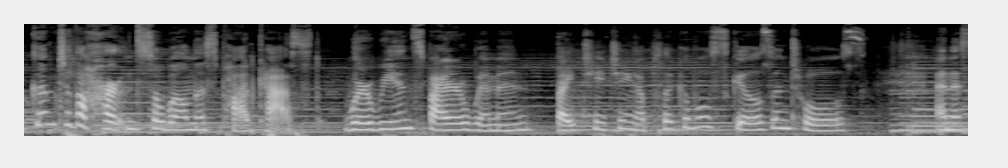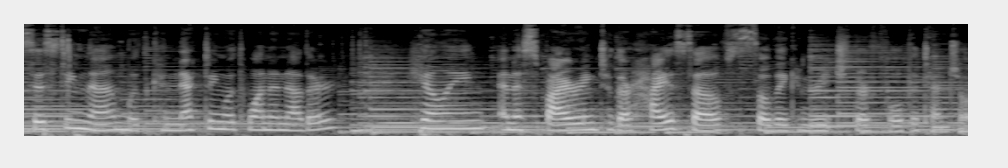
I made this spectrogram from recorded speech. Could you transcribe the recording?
Welcome to the Heart and Soul Wellness Podcast, where we inspire women by teaching applicable skills and tools and assisting them with connecting with one another, healing, and aspiring to their highest selves so they can reach their full potential.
